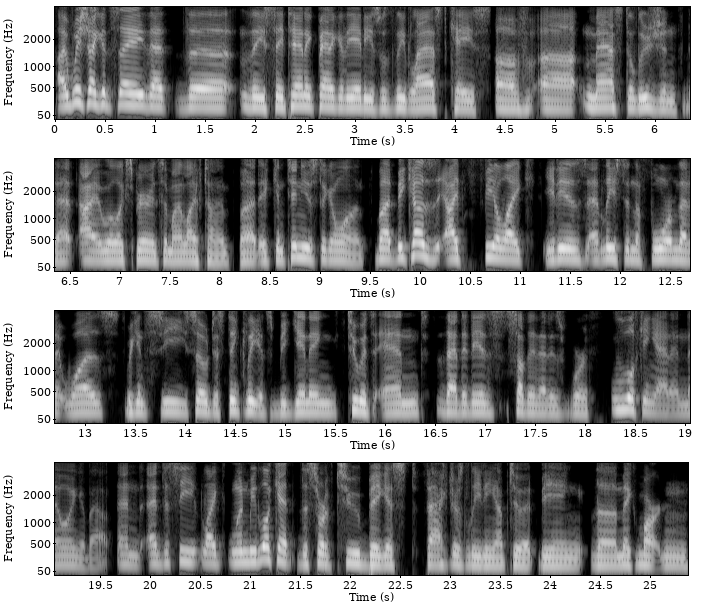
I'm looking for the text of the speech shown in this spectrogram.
I wish I could say that the the Satanic Panic of the '80s was the last case of uh, mass delusion that I will experience in my lifetime, but it continues to go on. But because I feel like it is at least in the form that it was, we can see so distinctly its beginning to its end that it is something that is worth looking at and knowing about, and and to see like when we look at the sort of two biggest factors leading up to it being the McMartin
